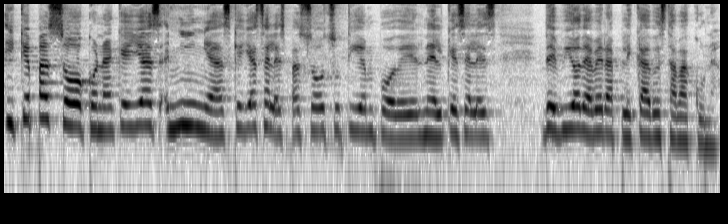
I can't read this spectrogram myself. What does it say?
¿y qué pasó con aquellas niñas que ya se les pasó su tiempo en el que se les debió de haber aplicado esta vacuna?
